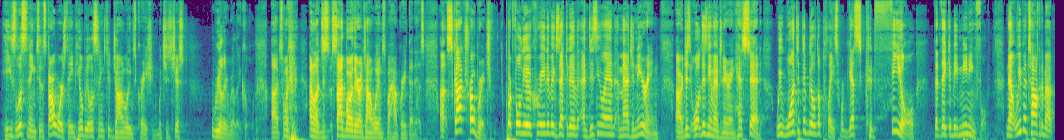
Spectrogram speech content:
he's listening to the Star Wars theme. He'll be listening to John Williams' creation, which is just really really cool. Uh, just I don't know, just a sidebar there on John Williams about how great that is. Uh, Scott Trowbridge, portfolio creative executive at Disneyland Imagineering, uh, or Disney, Walt Disney Imagineering, has said we wanted to build a place where guests could feel that they could be meaningful. Now we've been talking about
